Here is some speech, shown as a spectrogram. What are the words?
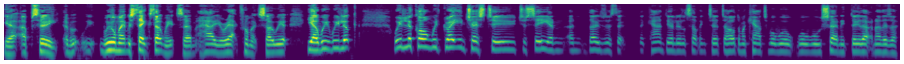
Yeah, absolutely. Uh, we, we all make mistakes, don't we? It's um, how you react from it. So we, yeah, we, we look, we look on with great interest to to see, and, and those of us that, that can do a little something to, to hold them accountable, will will will certainly do that. I know there's a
